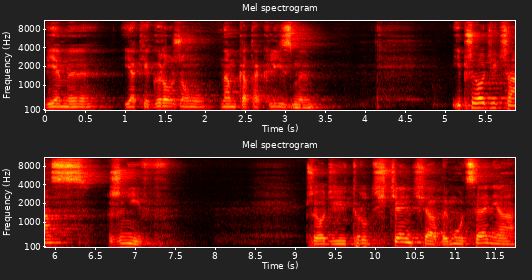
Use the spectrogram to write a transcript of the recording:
wiemy, jakie grożą nam kataklizmy. I przychodzi czas żniw. Przychodzi trud ścięcia, wymłócenia,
